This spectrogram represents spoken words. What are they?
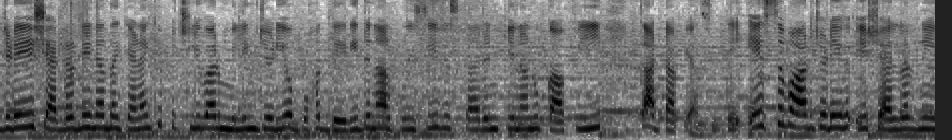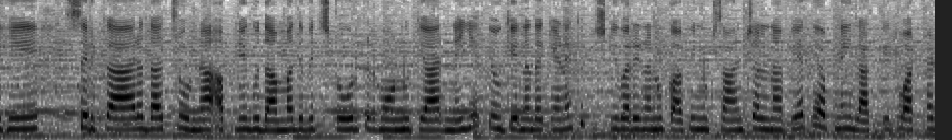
ਜਿਹੜੇ ਸ਼ੈਲਰ ਨੇ ਇਹਨਾਂ ਦਾ ਕਹਿਣਾ ਕਿ ਪਿਛਲੀ ਵਾਰ ਮਿਲਿੰਗ ਜਿਹੜੀ ਉਹ ਬਹੁਤ ਦੇਰੀ ਦੇ ਨਾਲ ਹੋਈ ਸੀ, ਜਿਸ ਕਾਰਨ ਕਿ ਇਹਨਾਂ ਨੂੰ ਕਾਫੀ ਘਾਟਾ ਪਿਆ ਸੀ। ਤੇ ਇਸ ਵਾਰ ਜਿਹੜੇ ਇਹ ਸ਼ੈਲਰ ਨੇ, ਇਹ ਸਰਕਾਰ ਦਾ ਝੋਨਾ ਆਪਣੇ ਗੋਦਾਮਾਂ ਦੇ ਵਿੱਚ ਸਟੋਰ ਕਰਵਾਉਣ ਨੂੰ ਤਿਆਰ ਨਹੀਂ ਹੈ, ਕਿਉਂਕਿ ਇਹਨਾਂ ਦਾ ਕਹਿਣਾ ਕਿ ਪਿਛਲੀ ਵਾਰ ਇਹਨਾਂ ਨੂੰ ਕਾਫੀ ਨੁਕਸਾਨ ਚੱਲਣਾ ਪਿਆ ਤੇ ਆਪਣੇ ਇਲਾਕੇ ਤੋਂ 8-8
